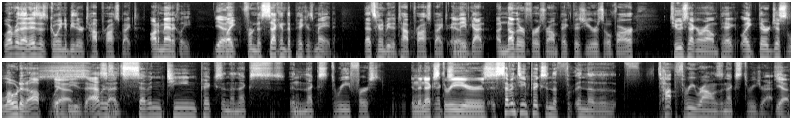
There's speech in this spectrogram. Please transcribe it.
whoever that is, is going to be their top prospect automatically. Yeah. like from the second the pick is made, that's going to be the top prospect, and Yeah. they've got another first round pick this year so far, two second round pick. Like they're just loaded up with Yeah. these What is it? assets. Seventeen picks in the next in the next three first. In the next, Next- three years, Seventeen picks in the th- in the top three rounds. The next three drafts. yeah,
